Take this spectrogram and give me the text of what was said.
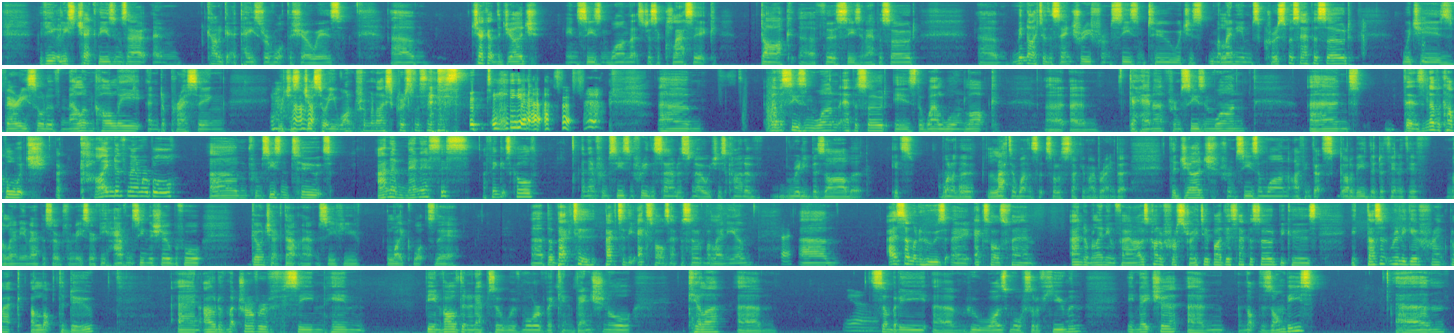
if you can at least check these ones out and kind of get a taster of what the show is. Um, check out the Judge in season one. That's just a classic, dark uh, first season episode. Um, Midnight of the Century from season two, which is Millennium's Christmas episode, which is very sort of melancholy and depressing, which is just what you want from a nice Christmas episode. yeah. Um, another season one episode is The Well Worn Lock, uh, um, Gehenna from season one. And there's another couple which are kind of memorable um, from season two. It's Anamnesis, I think it's called. And then from season three, The Sound of Snow, which is kind of really bizarre, but it's one of the latter ones that sort of stuck in my brain. But The Judge from season one, I think that's got to be the definitive Millennium episode for me. So if you haven't seen the show before, go and check that one out and see if you like what's there. Uh, but back to back to the X Files episode, Millennium. Okay. Um, as someone who's a X Files fan and a Millennium fan, I was kind of frustrated by this episode because it doesn't really give Frank Black a lot to do, and I would have much rather have seen him be involved in an episode with more of a conventional killer, um, Yeah. somebody um, who was more sort of human in nature, um, and not the zombies. Um,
